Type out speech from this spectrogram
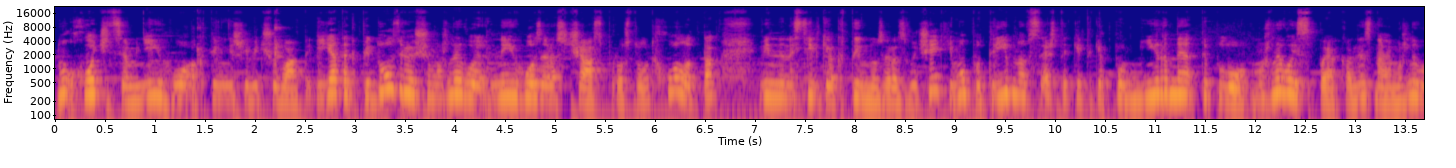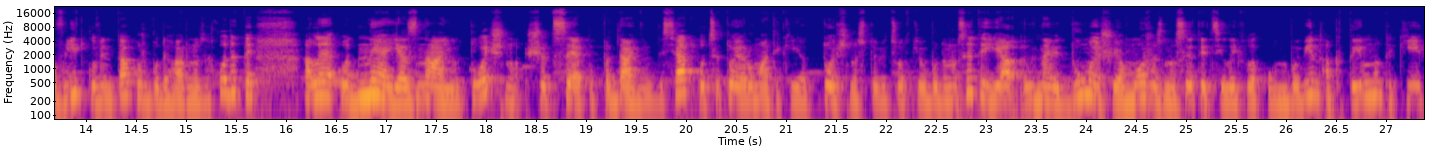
Ну, хочеться мені його активніше відчувати. І я так підозрюю, що, можливо, не його зараз час, просто от холод, так він не настільки активно зараз звучить, йому потрібно все ж таки таке помірне тепло, можливо, і спека, не знаю, можливо, влітку він також буде гарно заходити. Але одне я знаю точно, що це попадання в десятку, це той аромат, який я точно 100% буду носити. Я навіть думаю, що я можу зносити цілий флакон, бо він активно таки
